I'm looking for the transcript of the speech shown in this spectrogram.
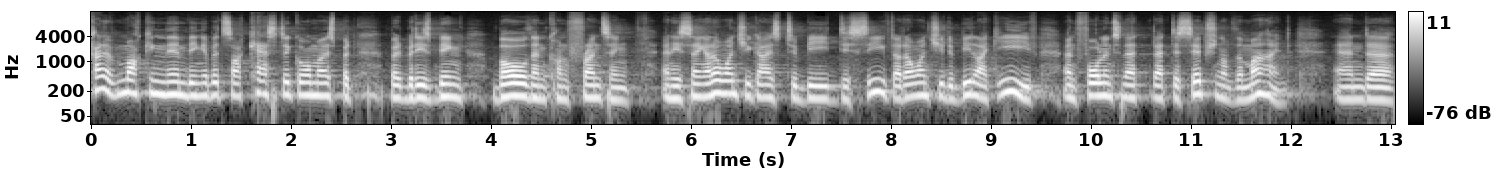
kind of mocking them, being a bit sarcastic almost, but, but, but he's being bold and confronting. And he's saying, I don't want you guys to be deceived. I don't want you to be like Eve and fall into that, that deception of the mind. And, uh,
